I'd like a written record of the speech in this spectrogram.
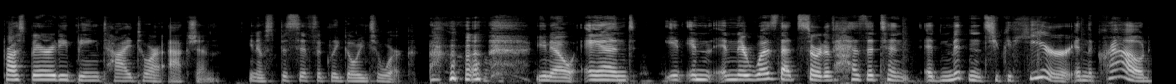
prosperity being tied to our action you know specifically going to work. You know and it, and, and there was that sort of hesitant admittance you could hear in the crowd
